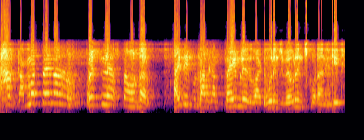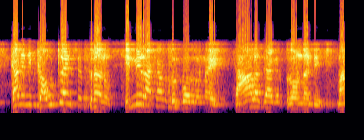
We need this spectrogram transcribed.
చాలా గమ్మత్తైన ప్రశ్నలు వేస్తూ ఉంటారు. అయితే ఇప్పుడు మనకు అంత టైం లేదు వాటి గురించి వివరించుకోవడానికి. కానీ నేను మీకు అవుట్లైన్ చెప్తున్నాను. ఎన్ని రకాల దుర్బోధలు ఉన్నాయి. చాలా జాగ్రత్తగా ఉండండి. మన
